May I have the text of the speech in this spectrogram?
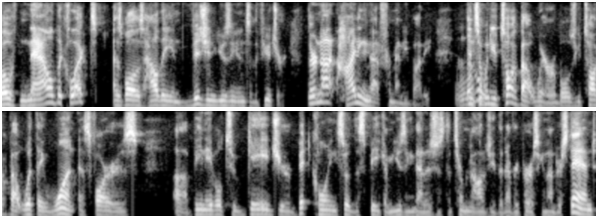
both now the collect as well as how they envision using it into the future. They're not hiding that from anybody. And so when you talk about wearables, you talk about what they want as far as uh, being able to gauge your Bitcoin, so to speak. I'm using that as just the terminology that every person can understand.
